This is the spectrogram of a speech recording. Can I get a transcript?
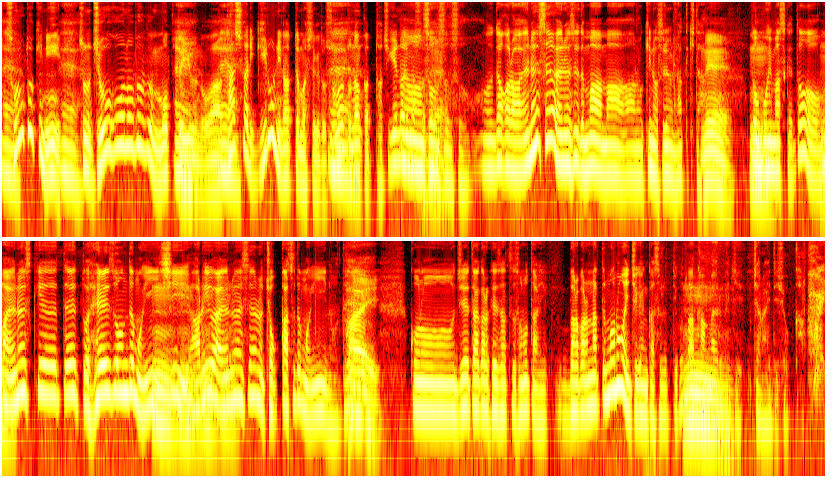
えー、その時に、その情報の部分もっていうのは、確かに議論になってましたけどその後なんか立ち消えになりましたね、そうそうそう。だから NSA は NSA でまあまああの機能するようになってきた。ねと思いますけど、うん、まあ、NSK でと併存でもいいし、うん、あるいは NSA の直轄でもいいので、はい、この自衛隊から警察、その他にバラバラになっているものを一元化するということは考えるべきじゃないでしょうか。はい、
